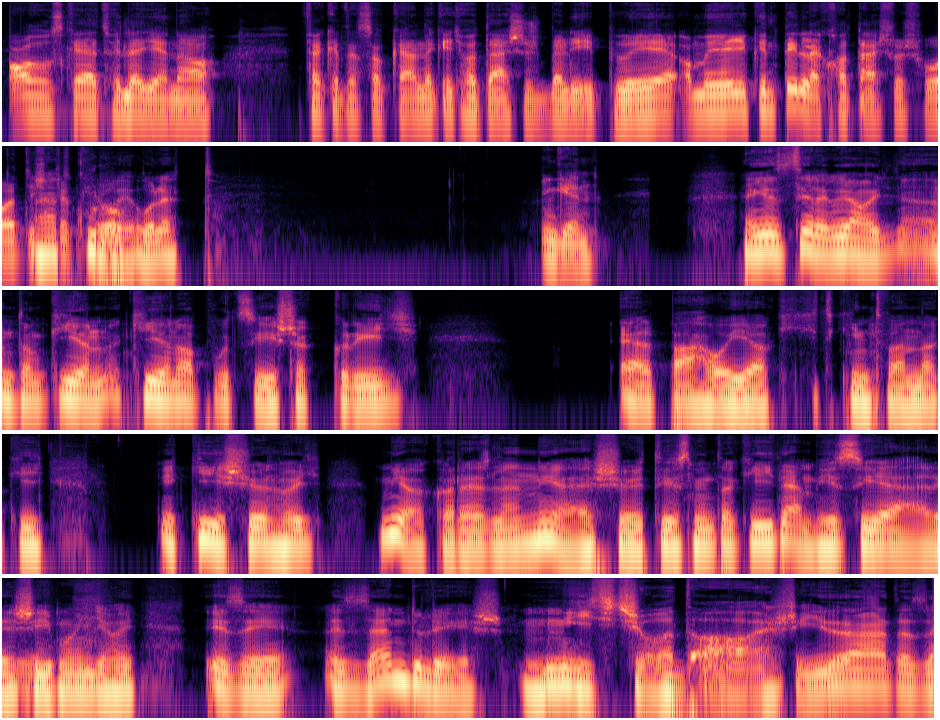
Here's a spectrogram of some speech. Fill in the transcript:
ahhoz kellett, hogy legyen a fekete szakálnak egy hatásos belépője, ami egyébként tényleg hatásos volt, és hát kurva jó. jó lett. Igen. Ez tényleg olyan, hogy nem tudom, kijön, kijön a puci, és akkor így elpáholja, akik itt kint vannak, így, így ki is jön, hogy mi akar ez lenni első tíz, mint aki így nem hiszi el, és így mondja, hogy ezé, ez zendülés? Mit csodás! Így, hát ez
